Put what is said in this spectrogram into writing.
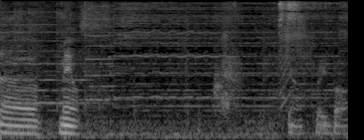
uh, males. Sounds pretty ball.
